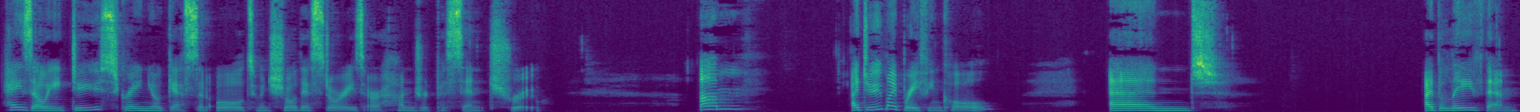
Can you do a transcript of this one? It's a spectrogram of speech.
Hey Zoe, do you screen your guests at all to ensure their stories are 100% true? Um, I do my briefing call and I believe them.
